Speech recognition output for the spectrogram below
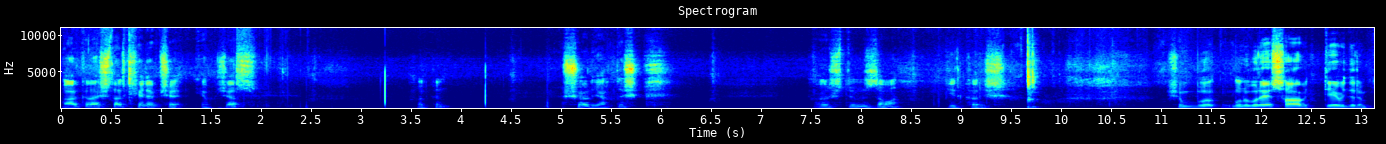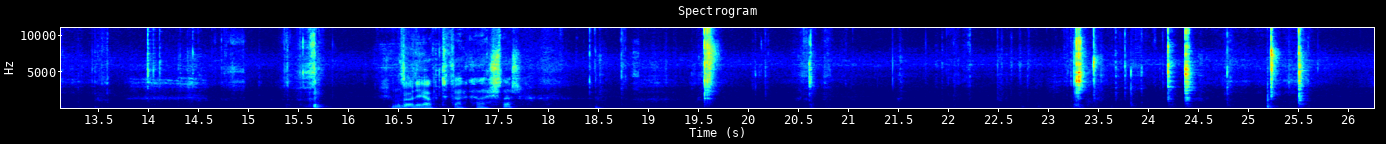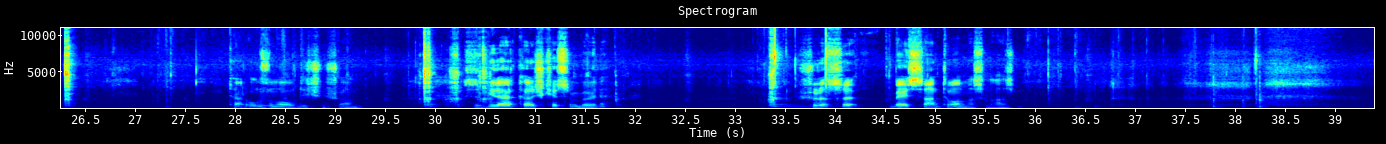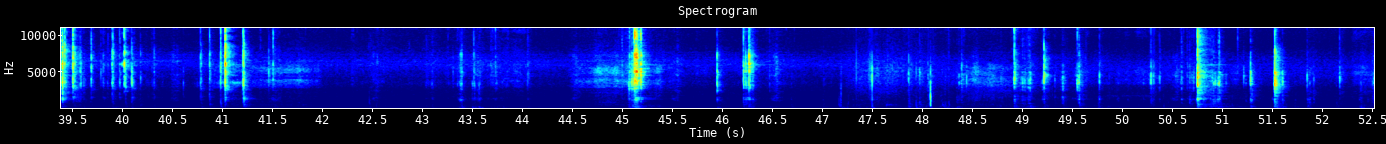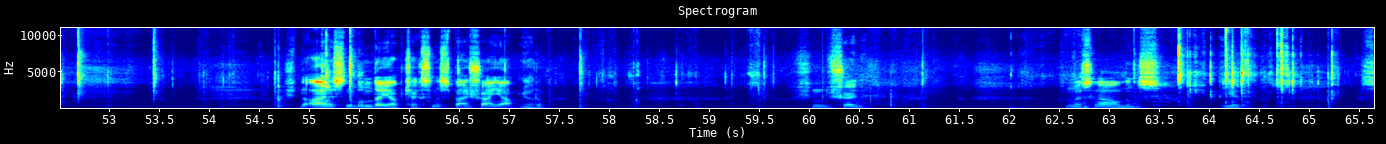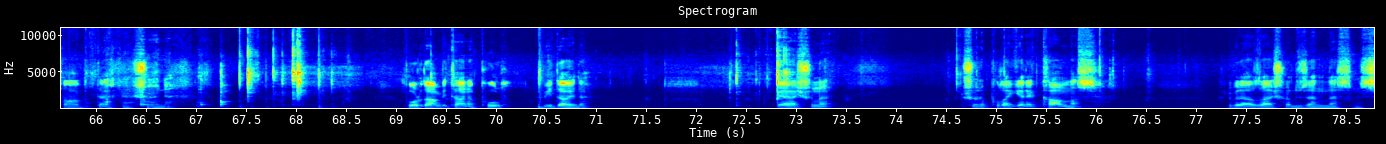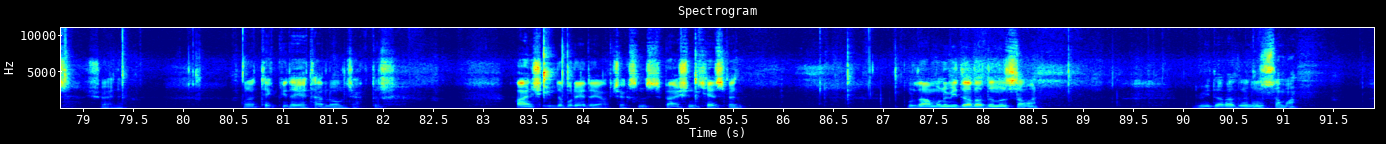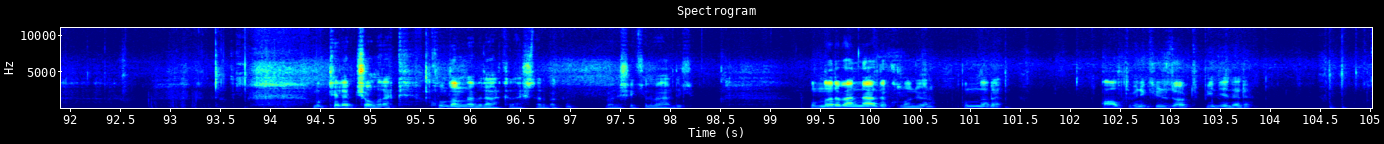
arkadaşlar kelepçe yapacağız. Bakın şöyle yaklaşık ölçtüğümüz zaman bir karış. Şimdi bu bunu buraya sabitleyebilirim. Şimdi böyle yaptık arkadaşlar. Tel uzun olduğu için şu anda. Siz birer karış kesin böyle. Şurası 5 santim olması lazım. Şimdi aynısını bunu da yapacaksınız. Ben şu an yapmıyorum. Şimdi şöyle. Mesela aldınız bir yere sabitlerken şöyle. Buradan bir tane pul vidayla veya şunu şöyle pula gerek kalmaz. Şunu biraz daha şöyle düzenlersiniz. Şöyle. Buna tek vida yeterli olacaktır. Aynı şekilde buraya da yapacaksınız. Ben şimdi kesmedim. Buradan bunu vidaladığınız zaman vidaladığınız zaman bu kelepçe olarak kullanılabilir arkadaşlar. Bakın böyle şekil verdik. Bunları ben nerede kullanıyorum? Bunları 6204 bilyeleri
